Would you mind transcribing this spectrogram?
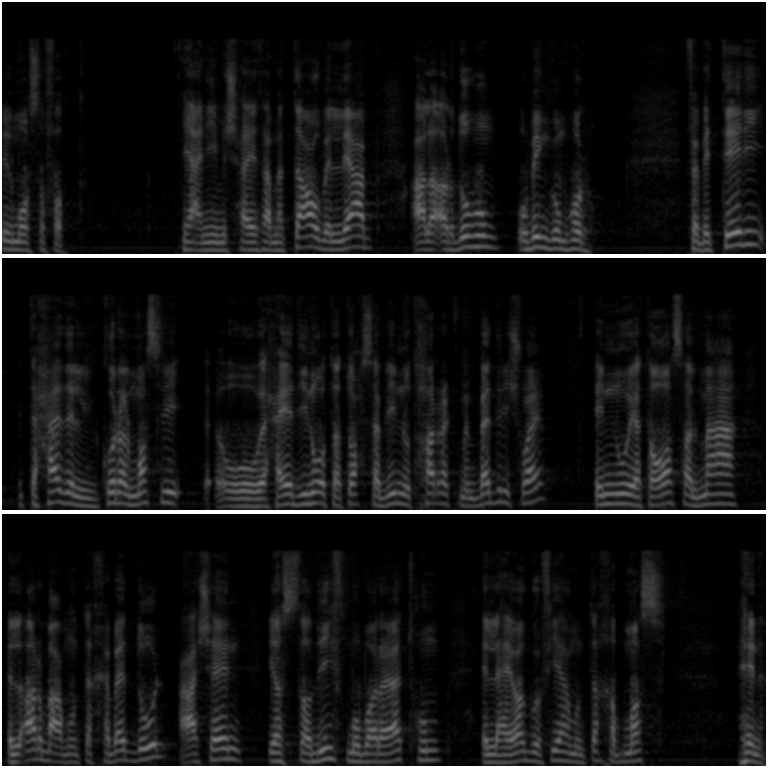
للمواصفات. يعني مش هيتمتعوا باللعب على أرضهم وبين جمهورهم. فبالتالي اتحاد الكرة المصري وحقيقه دي نقطة تحسب ليه إنه اتحرك من بدري شوية إنه يتواصل مع الأربع منتخبات دول عشان يستضيف مبارياتهم اللي هيواجهوا فيها منتخب مصر هنا.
